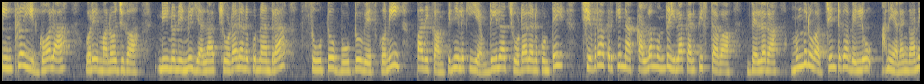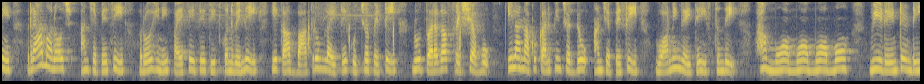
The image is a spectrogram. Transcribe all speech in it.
ఇంట్లో ఈ గోల? ఒరే మనోజ్గా నేను నిన్ను ఎలా చూడాలనుకున్నాన్రా? సూటు బూటు వేసుకొని పది కంపెనీలకి ఎండీలా చూడాలనుకుంటే చివరాఖరికి నా కళ్ళ ముందు ఇలా కనిపిస్తావా? వెళ్ళరా ముందు నువ్వు అర్జెంటుగా వెళ్ళు అని అనగానే రా మనోజ్ అని చెప్పేసి రోహిణి పైకైతే తీసుకొని వెళ్ళి ఇక బాత్రూంలో అయితే కూర్చోపెట్టి నువ్వు త్వరగా ఫ్రెష్ అవ్వు ఇలా నాకు కనిపించొద్దు అని చెప్పేసి వార్నింగ్ అయితే ఇస్తుంది. అమ్మో అమ్మో అమ్మో అమ్మో. వీడేంటండి?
